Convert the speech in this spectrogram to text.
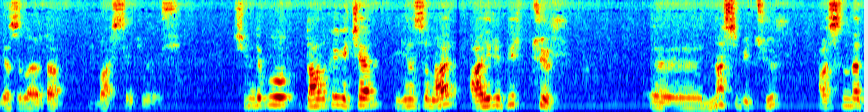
yazılardan bahsediyoruz. Şimdi bu dalga geçen yazılar ayrı bir tür. Ee, nasıl bir tür? Aslında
